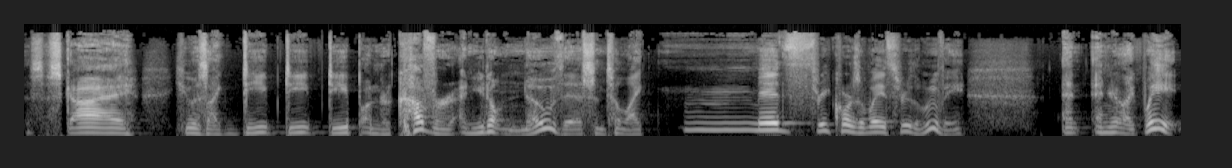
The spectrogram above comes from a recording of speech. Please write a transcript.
This guy, he was like deep, deep, deep undercover, and you don't know this until like mid three quarters of the way through the movie. And, and you're like, wait,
